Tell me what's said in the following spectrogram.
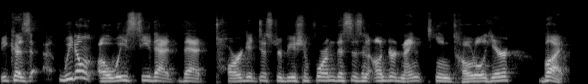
because we don't always see that that target distribution for him. This is an under 19 total here, but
